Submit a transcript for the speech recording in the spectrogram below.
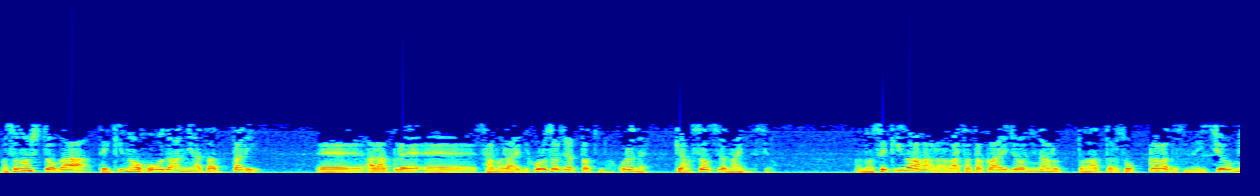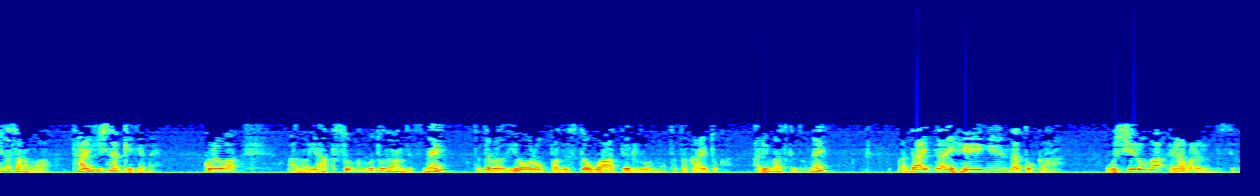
と。その人が敵の砲弾に当たったり、えー、荒くれ、えー、侍に殺されちゃったっていうのは、これね、虐殺じゃないんですよ。あの、関ヶ原が戦い場になるとなったら、そこからですね、一応皆さんは退避しなきゃいけない。これは、あの、約束事なんですね。例えばヨーロッパですと、ワーテルローの戦いとかありますけどね。まあ、大体平原だとか、お城が選ばれるんですよ。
